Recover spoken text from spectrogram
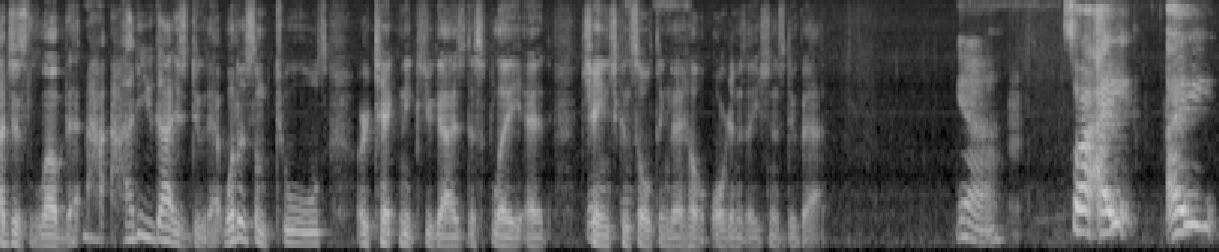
I just love that. H- How do you guys do that? What are some tools or techniques you guys display at Change Consulting to help organizations do that? Yeah. So I I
